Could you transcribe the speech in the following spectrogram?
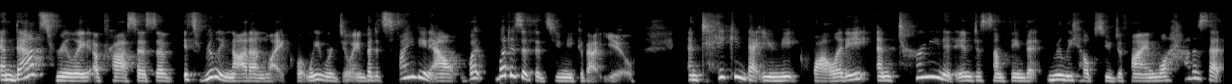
And that's really a process of it's really not unlike what we were doing, but it's finding out what, what is it that's unique about you and taking that unique quality and turning it into something that really helps you define well, how does that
